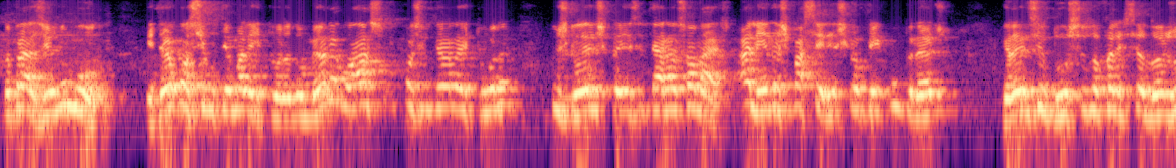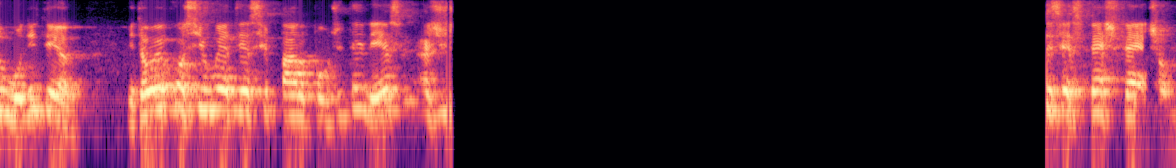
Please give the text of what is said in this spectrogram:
no Brasil e no mundo. Então, eu consigo ter uma leitura do meu negócio e consigo ter uma leitura dos grandes players internacionais, além das parcerias que eu tenho com grandes, grandes indústrias oferecedores do mundo inteiro. Então, eu consigo antecipar um pouco de tendência. A gente esse fast fashion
